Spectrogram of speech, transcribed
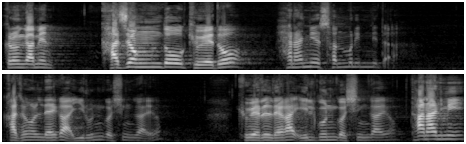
그런가 하면 가정도 교회도 하나님의 선물입니다. 가정을 내가 이룬 것인가요? 교회를 내가 일군 것인가요? 하나님이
